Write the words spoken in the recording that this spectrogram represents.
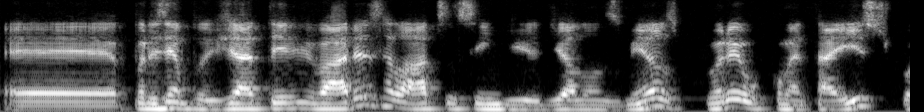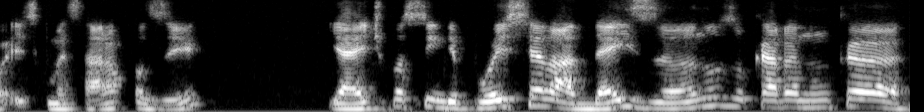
É, por exemplo, já teve vários relatos assim de, de alunos meus, por eu comentar isso, tipo, eles começaram a fazer, e aí, tipo assim, depois, sei lá, 10 anos, o cara nunca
